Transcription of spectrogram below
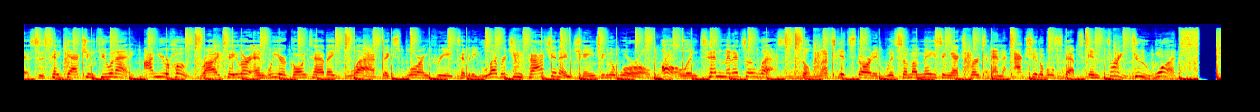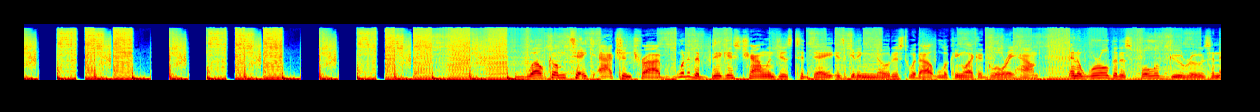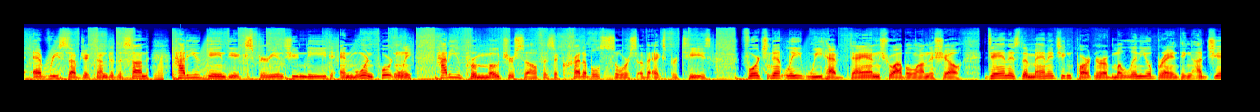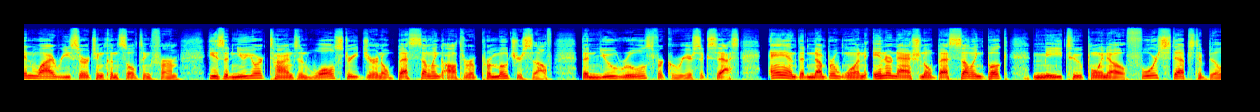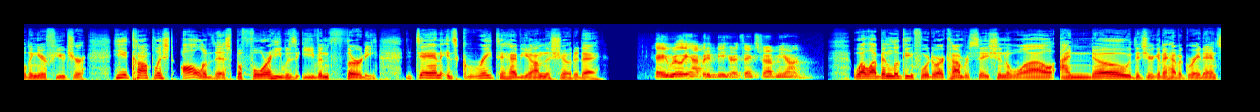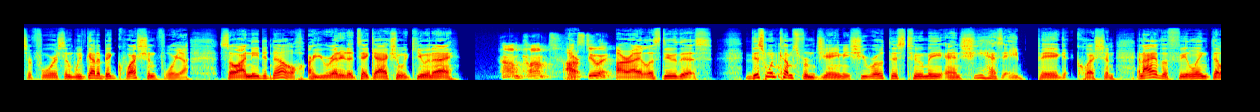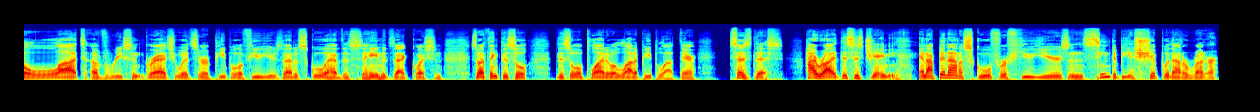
This is Take Action Q&A. I'm your host, Rye Taylor, and we are going to have a blast exploring creativity, leveraging passion, and changing the world, all in 10 minutes or less. So let's get started with some amazing experts and actionable steps in 3, 2, 1. Welcome, Take Action Tribe. One of the biggest challenges today is getting noticed without looking like a glory hound. In a world that is full of gurus in every subject under the sun, how do you gain the experience you need? And more importantly, how do you promote yourself as a credible source of expertise? Fortunately, we have Dan Schawbel on the show. Dan is the managing partner of Millennial Branding, a Gen Y research and consulting firm. He is a New York Times and Wall Street Journal best-selling author of Promote Yourself Yourself, The New Rules for Career Success, and the number one international best selling book, Me 2.0 Four Steps to Building Your Future. He accomplished all of this before he was even 30. Dan, it's great to have you on the show today. Hey, really happy to be here. Thanks for having me on. Well, I've been looking forward to our conversation a while. I know that you're going to have a great answer for us, and we've got a big question for you. So I need to know: Are you ready to take action with Q and A? I'm pumped. Let's do it. All right, let's do this. This one comes from Jamie. She wrote this to me and she has a big question. And I have a feeling that a lot of recent graduates or people a few years out of school have the same exact question. So I think this will this will apply to a lot of people out there. It says this. Hi, Rye. This is Jamie, and I've been out of school for a few years and seem to be a ship without a rudder.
